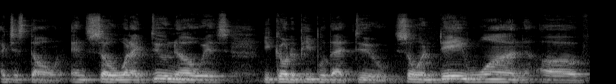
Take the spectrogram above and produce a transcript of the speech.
I just don't. And so what I do know is you go to people that do. So on day one of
